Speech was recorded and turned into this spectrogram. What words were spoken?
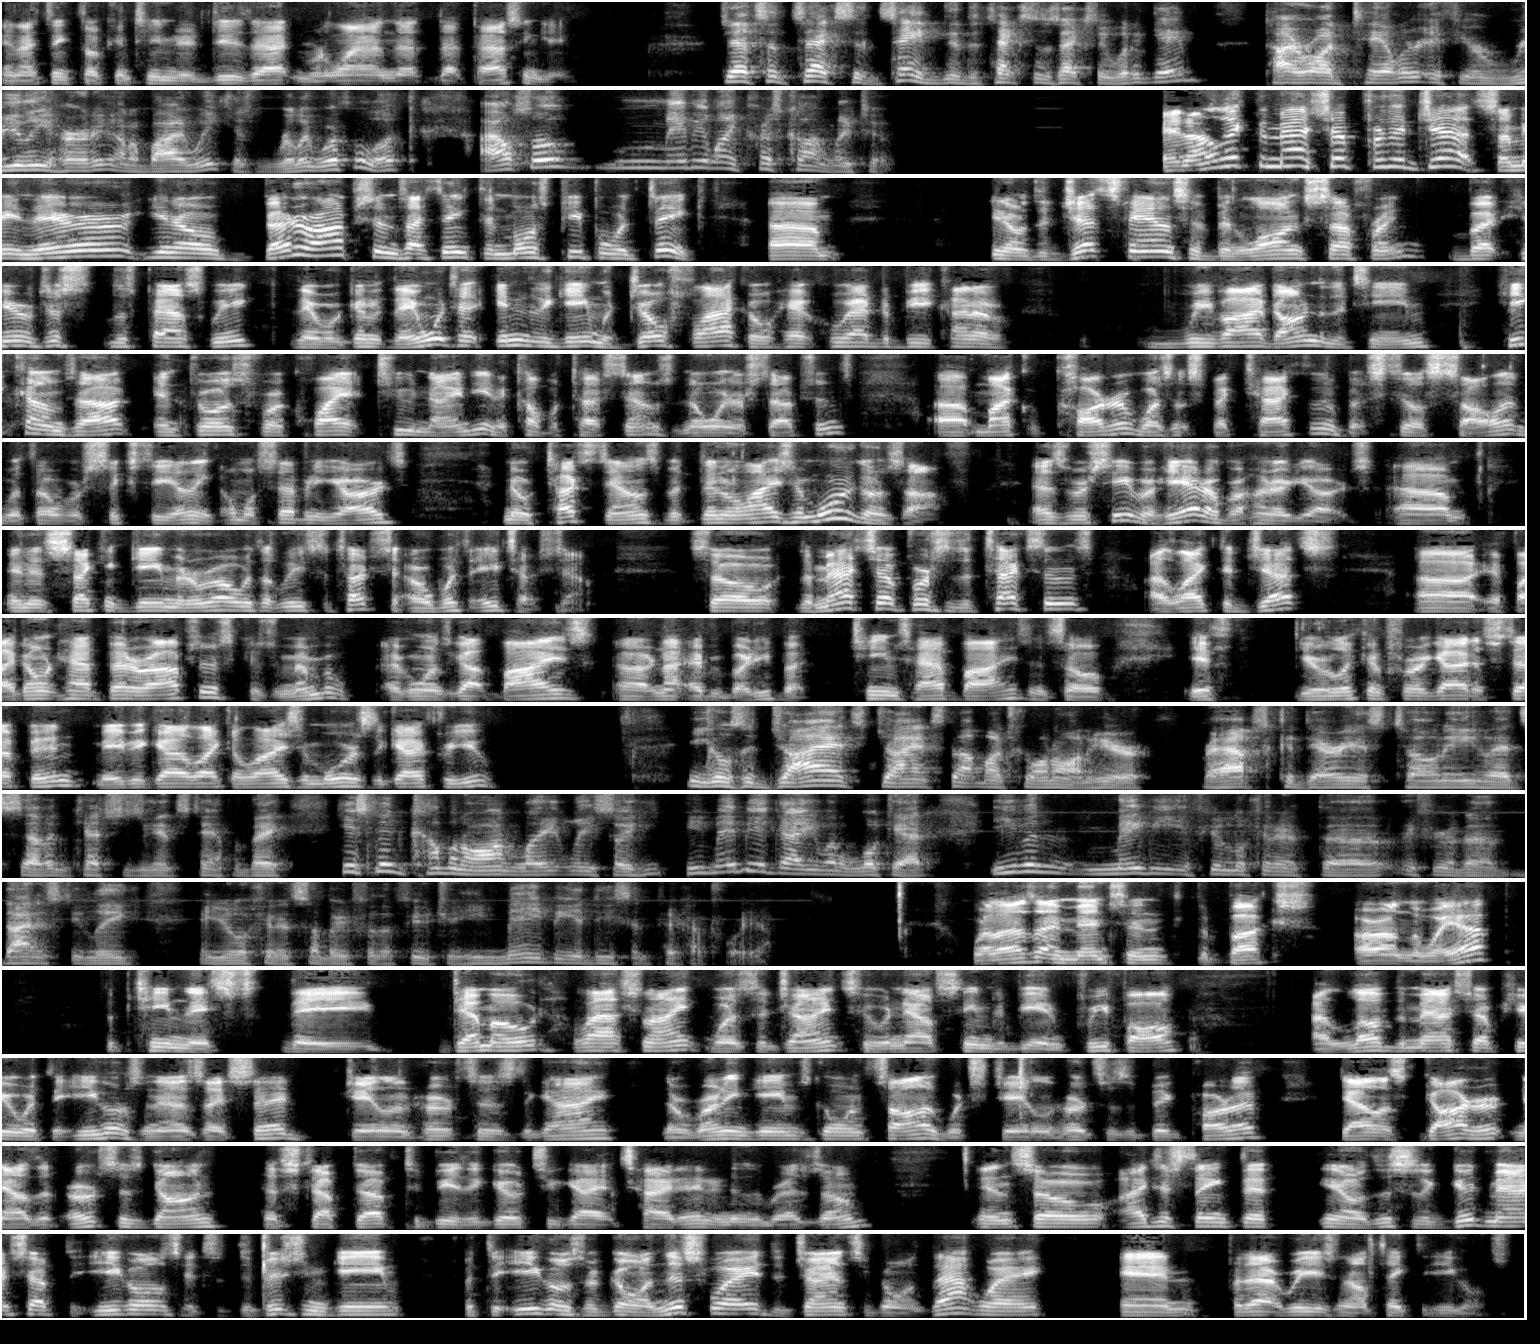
and I think they'll continue to do that and rely on that that passing game. Jets and Texans. Hey, did the Texans actually win a game? Tyrod Taylor, if you're really hurting on a bye week, is really worth a look. I also maybe like Chris Conley too. And I like the matchup for the Jets. I mean, they're you know better options I think than most people would think. Um, you know, the Jets fans have been long suffering, but here just this past week they were gonna they went to into the game with Joe Flacco, who had to be kind of revived onto the team. He comes out and throws for a quiet 290 and a couple touchdowns, no interceptions. Uh, Michael Carter wasn't spectacular, but still solid with over 60, I think almost 70 yards. no touchdowns, but then Elijah Moore goes off as a receiver. He had over 100 yards um, in his second game in a row with at least a touchdown or with a touchdown. So the matchup versus the Texans, I like the Jets. Uh, if I don't have better options, because remember, everyone's got byes, uh, not everybody, but teams have byes. And so if you're looking for a guy to step in, maybe a guy like Elijah Moore is the guy for you. Eagles and Giants. Giants, not much going on here. Perhaps Kadarius Toney, who had seven catches against Tampa Bay, he's been coming on lately, so he, he may be a guy you want to look at. Even maybe if you're looking at uh, if you're in a dynasty league and you're looking at somebody for the future, he may be a decent pickup for you. Well, as I mentioned, the Bucks are on the way up. The team they they demoed last night was the Giants, who now seem to be in free fall. I love the matchup here with the Eagles, and as I said, Jalen Hurts is the guy. The running game's going solid, which Jalen Hurts is a big part of. Dallas Goedert, now that Ertz is gone, has stepped up to be the go-to guy at tight end and in the red zone. And so I just think that, you know, this is a good matchup. The Eagles, it's a division game, but the Eagles are going this way, the Giants are going that way. And for that reason, I'll take the Eagles.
